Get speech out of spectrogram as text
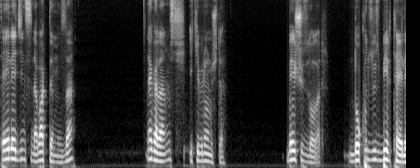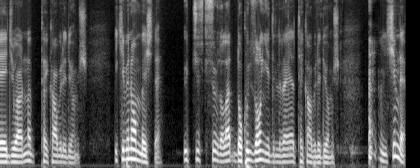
TL cinsine baktığımızda ne kadarmış 2013'te? 500 dolar. 901 TL civarına tekabül ediyormuş. 2015'te 300 küsür dolar 917 liraya tekabül ediyormuş. Şimdi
